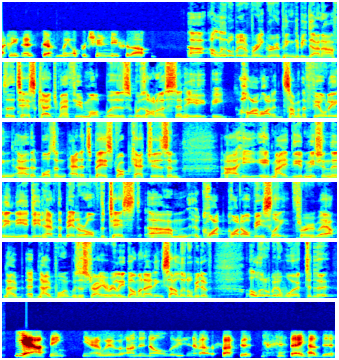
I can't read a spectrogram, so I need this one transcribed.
I think there's definitely opportunity for that. Uh, a little bit of regrouping to be done after the test. Coach Matthew Mott was was honest, and he, he highlighted some of the fielding uh, that wasn't at its best, drop catches, and uh, he he made the admission that India did have the better of the test, um, quite quite obviously throughout. No, at no point was Australia really dominating. So a little bit of a little bit of work to do. Yeah, I think you know we were under no illusion about the fact that they had the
